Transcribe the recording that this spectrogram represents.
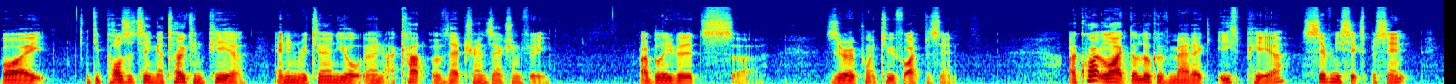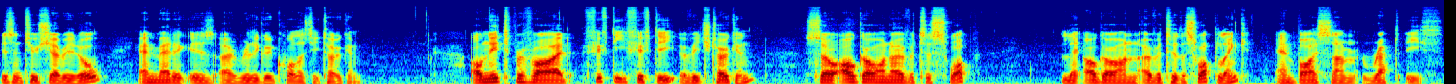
by depositing a token peer, and in return you'll earn a cut of that transaction fee. I believe it's uh, 0.25%. I quite like the look of Matic ETH peer, 76%, isn't too shabby at all, and Matic is a really good quality token. I'll need to provide 50-50 of each token, so I'll go on over to swap, I'll go on over to the swap link and buy some wrapped ETH.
